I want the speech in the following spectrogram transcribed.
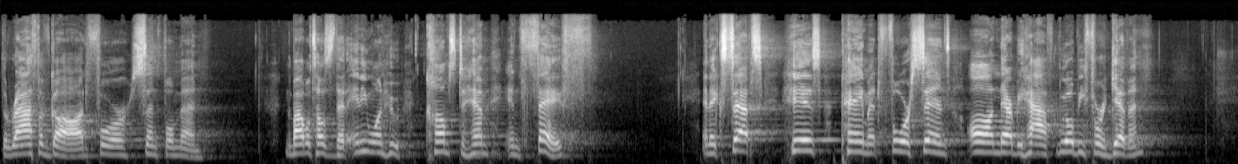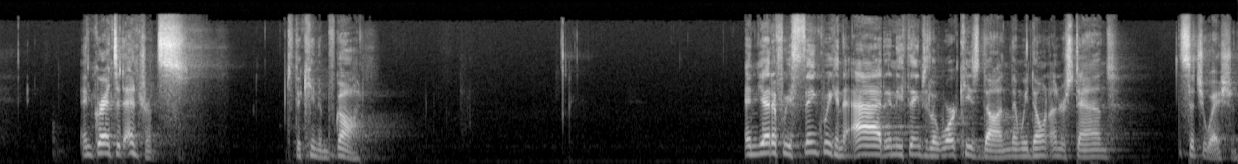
the wrath of God for sinful men. The Bible tells us that anyone who comes to him in faith and accepts his payment for sins on their behalf will be forgiven and granted entrance to the kingdom of God. And yet, if we think we can add anything to the work he's done, then we don't understand the situation.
